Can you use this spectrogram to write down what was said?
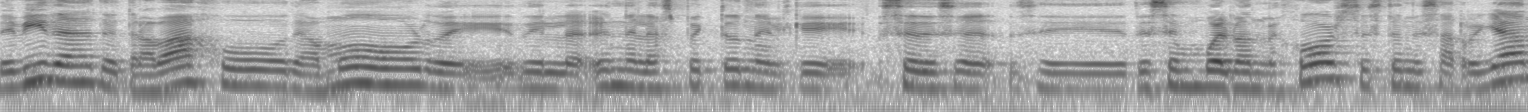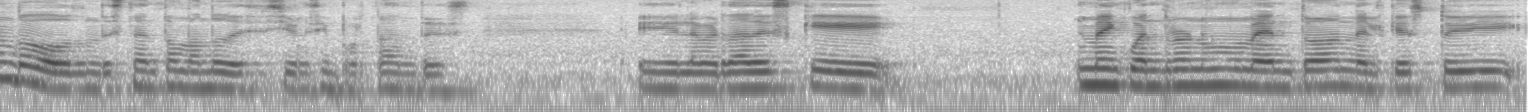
de vida, de trabajo, de amor, de, en el aspecto en el que se, se desenvuelvan mejor, se estén desarrollando o donde estén tomando decisiones importantes. Eh, la verdad es que me encuentro en un momento en el que estoy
